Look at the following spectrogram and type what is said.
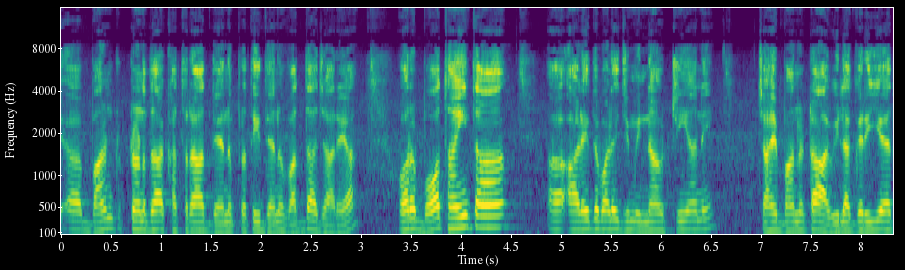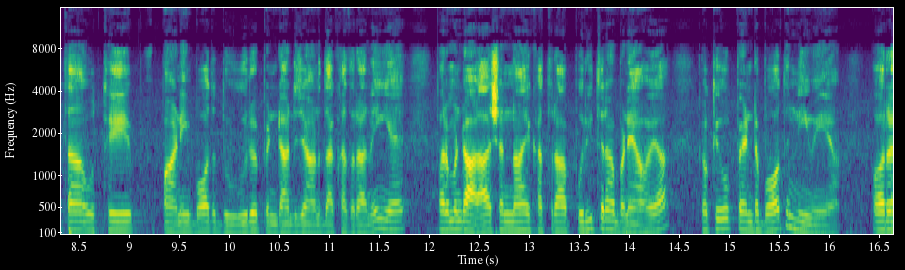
ਅ, ਬੰਨ ਟੁੱਟਣ ਦਾ ਖਤਰਾ ਦਿਨ ਪ੍ਰਤੀ ਦਿਨ ਵੱਧਦਾ ਜਾ ਰਿਹਾ ਔਰ ਬਹੁਤ ਥਾਈਂ ਤਾਂ ਆਲੇ ਦੁਆਲੇ ਜ਼ਮੀਨਾਂ ਉੱਚੀਆਂ ਨੇ। ਚਾਹੇ ਬੰਨ ਢਾਹ ਵੀ ਲੱਗ ਰਹੀ ਹੈ ਤਾਂ ਉੱਥੇ ਪਾਣੀ ਬਹੁਤ ਦੂਰ ਪਿੰਡਾਂ 'ਚ ਜਾਣ ਦਾ ਖਤਰਾ ਨਹੀਂ ਹੈ। ਪਰ ਮੰਡਾਲਾ ਛੰਨਾ ਇਹ ਖਤਰਾ ਪੂਰੀ ਤਰ੍ਹਾਂ ਬਣਿਆ ਹੋਇਆ ਕਿਉਂਕਿ ਉਹ ਪਿੰਡ ਬਹੁਤ ਨੀਵੇਂ ਆ। ਔਰ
